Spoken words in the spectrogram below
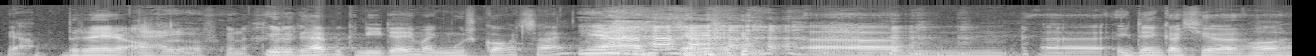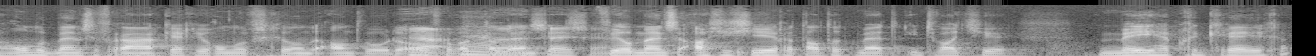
Ja. breder antwoord over kunnen Tuurlijk geven? heb ik een idee, maar ik moest kort zijn. Ja. Ehm, eh, ik denk als je ho- 100 mensen vraagt, krijg je 100 verschillende antwoorden Ja, over wat ja, talent is. zeker. Veel mensen associëren het altijd met iets wat je mee hebt gekregen.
